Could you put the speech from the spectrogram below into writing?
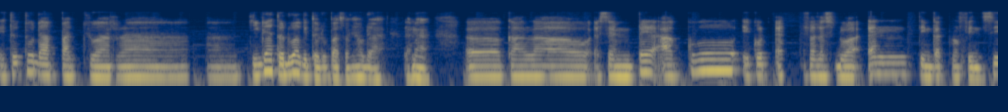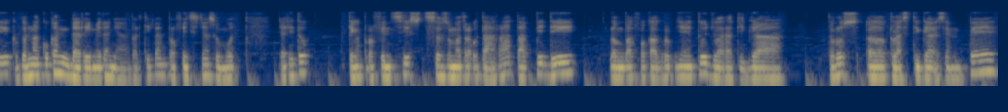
itu tuh dapat juara uh, tiga atau dua gitu lupa soalnya udah lama. Uh, kalau SMP aku ikut FLS 2N tingkat provinsi. Kebetulan aku kan dari Medan ya, berarti kan provinsinya Sumut. Jadi itu tingkat provinsi se Sumatera Utara, tapi di lomba vokal grupnya itu juara tiga. Terus uh, kelas 3 SMP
